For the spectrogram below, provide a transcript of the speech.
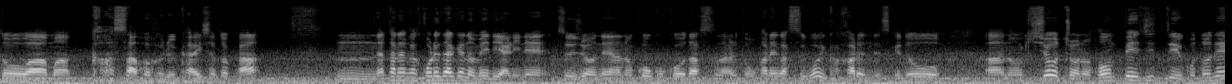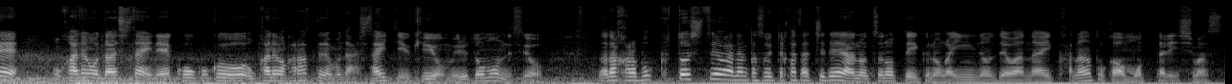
とは、まあ、傘を売る会社とか、うん、なかなかこれだけのメディアにね、通常ね、あの、広告を出すとなるとお金がすごいかかるんですけど、あの、気象庁のホームページっていうことで、お金を出したいね、広告をお金を払ってでも出したいっていう企業もいると思うんですよ。だから僕としてはなんかそういった形であの募っていくのがいいのではないかなとか思ったりします。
